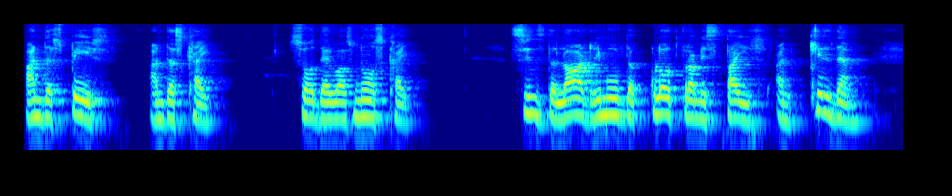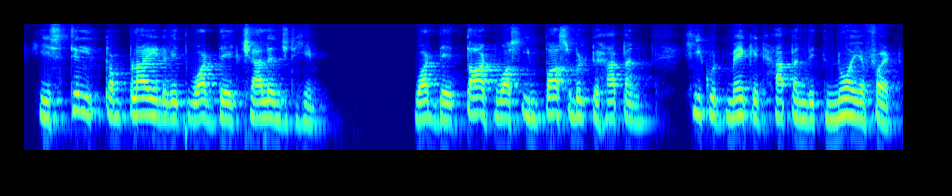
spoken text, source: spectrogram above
and the space and the sky. So there was no sky. Since the Lord removed the cloth from his thighs and killed them, he still complied with what they challenged him. What they thought was impossible to happen, he could make it happen with no effort.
